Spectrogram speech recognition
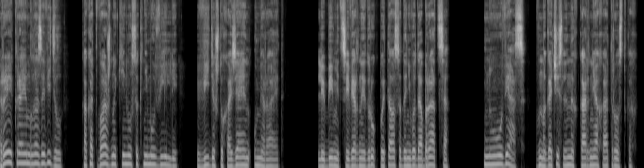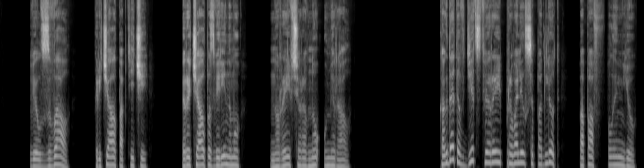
Рэй краем глаза видел, как отважно кинулся к нему Вилли, видя, что хозяин умирает. Любимец и верный друг пытался до него добраться, но увяз в многочисленных корнях и отростках. Вил звал, кричал по птичьи, рычал по-звериному, но Рэй все равно умирал. Когда-то в детстве Рэй провалился под лед, попав в плынью.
